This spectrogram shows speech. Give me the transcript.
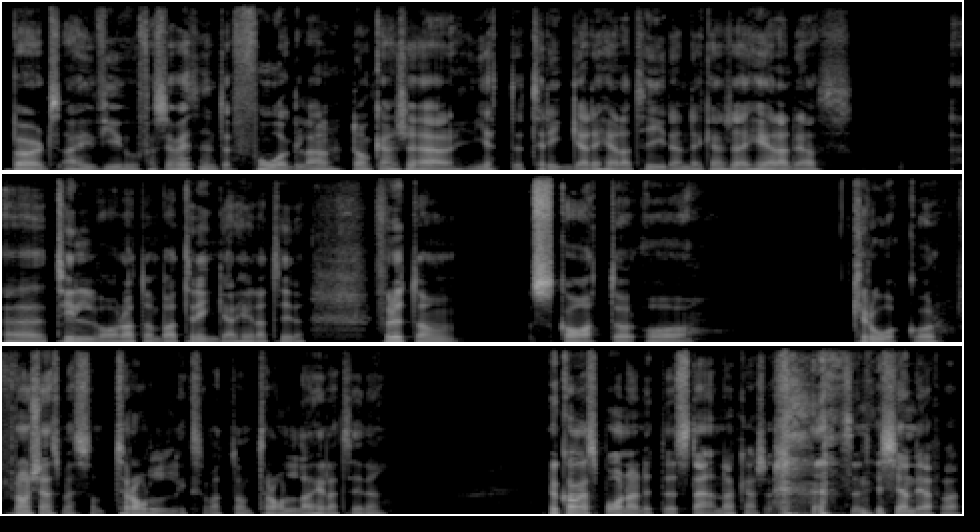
bird's eye view. Fast jag vet inte, fåglar, de kanske är jättetriggade hela tiden. Det kanske är hela deras eh, tillvaro, att de bara triggar hela tiden. Förutom skator och kråkor. För de känns mest som troll, liksom, att de trollar hela tiden. Nu kommer jag spåna lite stand-up kanske. så nu kände jag för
